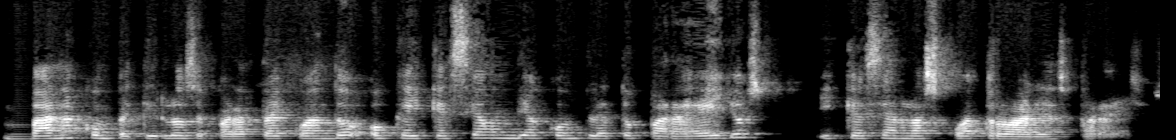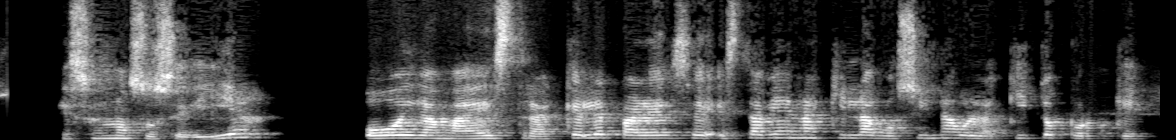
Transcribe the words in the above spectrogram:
van a competir los de para taekwondo, ok, que sea un día completo para ellos y que sean las cuatro áreas para ellos. Eso no sucedía. Oiga, maestra, ¿qué le parece? ¿Está bien aquí la bocina o la quito porque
